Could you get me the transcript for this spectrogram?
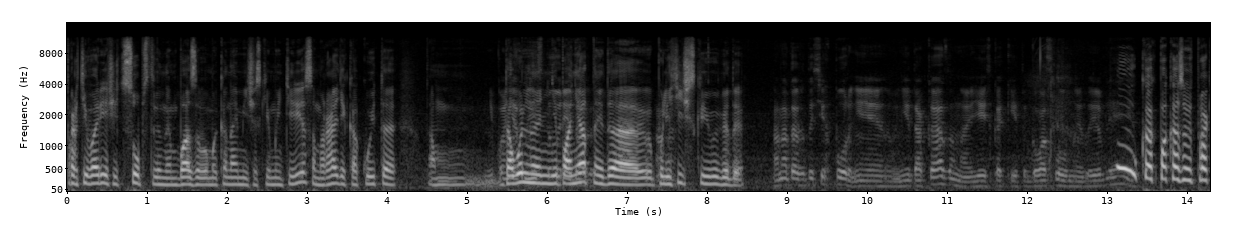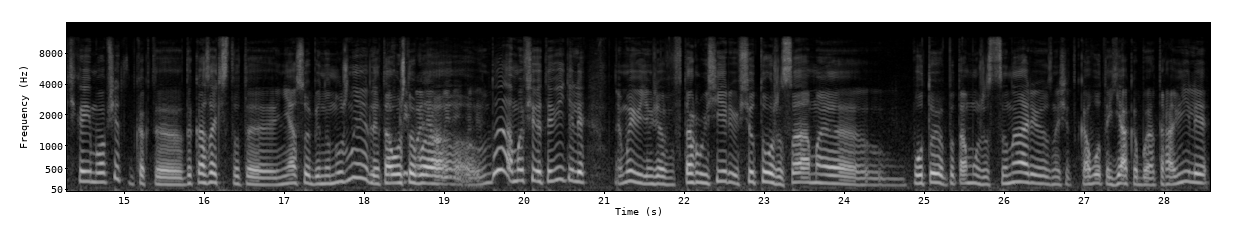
противоречить собственным базовым экономическим интересам ради какой-то там довольно непонятной да, политической ага. выгоды она даже до сих пор не, не доказана, есть какие-то голословные заявления. Ну, как показывает практика, им вообще как-то доказательства-то не особенно нужны для того, чтобы... Да, мы все это видели, мы видим сейчас вторую серию, все то же самое, по, той, по тому же сценарию, значит, кого-то якобы отравили,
